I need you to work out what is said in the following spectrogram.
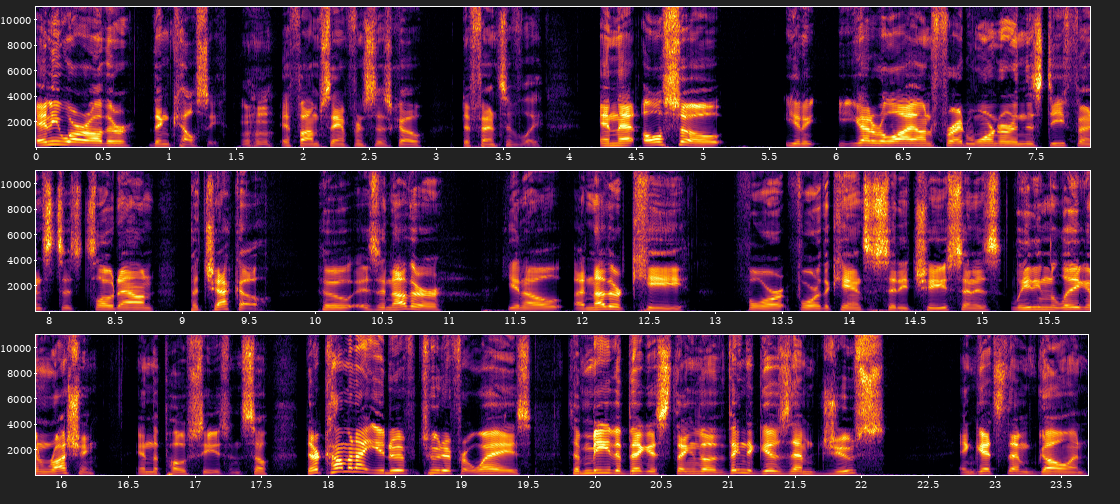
anywhere other than Kelce Mm-hmm. if I'm San Francisco defensively, and that also you know you got to rely on Fred Warner in this defense to slow down Pacheco, who is another you know another key for for the Kansas City Chiefs and is leading the league in rushing in the postseason. So they're coming at you two different ways. To me, the biggest thing though, the thing that gives them juice and gets them going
